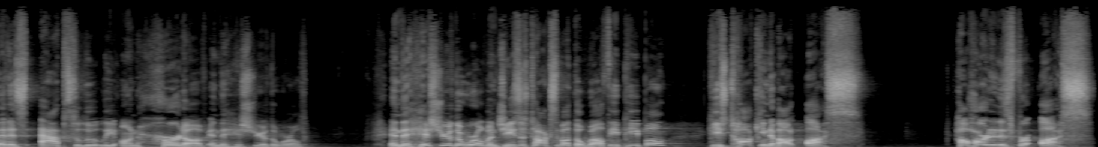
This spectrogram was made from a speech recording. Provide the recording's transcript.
that is absolutely unheard of in the history of the world. In the history of the world, when Jesus talks about the wealthy people, he's talking about us. How hard it is for us.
